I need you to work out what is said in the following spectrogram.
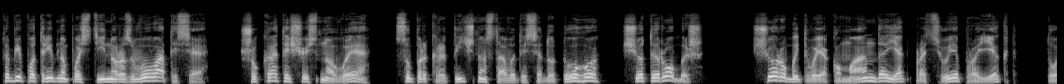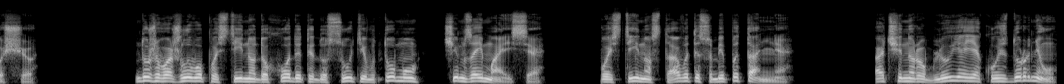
Тобі потрібно постійно розвиватися, шукати щось нове, суперкритично ставитися до того, що ти робиш, що робить твоя команда, як працює проєкт тощо. Дуже важливо постійно доходити до суті в тому, чим займаєшся, постійно ставити собі питання а чи не роблю я якусь дурню,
